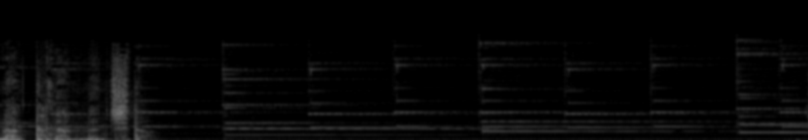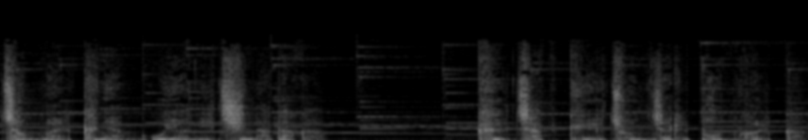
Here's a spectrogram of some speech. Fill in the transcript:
나타났는지다. 정말 그냥 우연히 지나다가 그 잡귀의 존재를 본 걸까?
